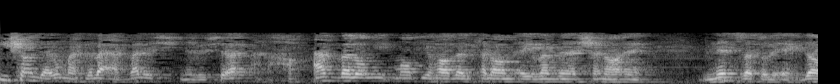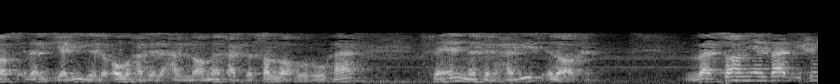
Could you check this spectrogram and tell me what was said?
ایشان در اون مطلب اولش نوشته اول ما فی هذا کلام ایوان من الشنائع نسبت الاحداث الى الجلیل الاوهد العلامه قدس الله روحه فان فی الحدیث الاخر و ثانیا بعد ایشون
